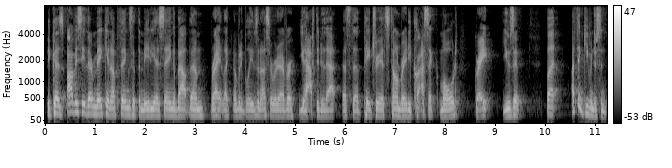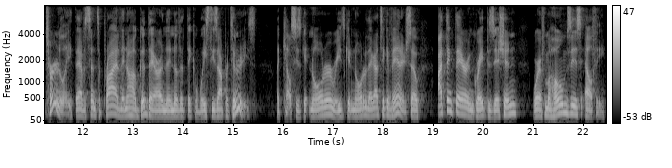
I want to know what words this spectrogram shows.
because obviously they're making up things that the media is saying about them, right? Like nobody believes in us or whatever. You have to do that. That's the Patriots, Tom Brady classic mold. Great, use it. But I think even just internally, they have a sense of pride. They know how good they are, and they know that they could waste these opportunities. Like Kelce's getting older, Reid's getting older. They got to take advantage. So I think they are in great position where if Mahomes is healthy,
